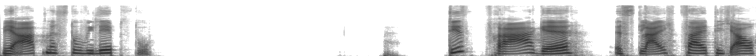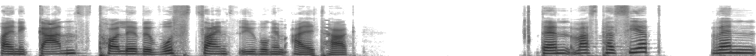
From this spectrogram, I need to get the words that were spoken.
Wie atmest du, wie lebst du? Diese Frage ist gleichzeitig auch eine ganz tolle Bewusstseinsübung im Alltag. Denn was passiert, wenn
